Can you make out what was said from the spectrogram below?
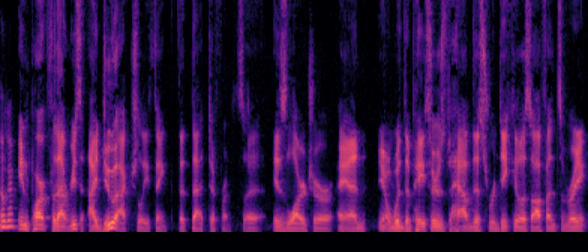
Okay. In part for that reason, I do actually think that that difference uh, is larger. And you know, would the Pacers have this ridiculous offensive rating?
